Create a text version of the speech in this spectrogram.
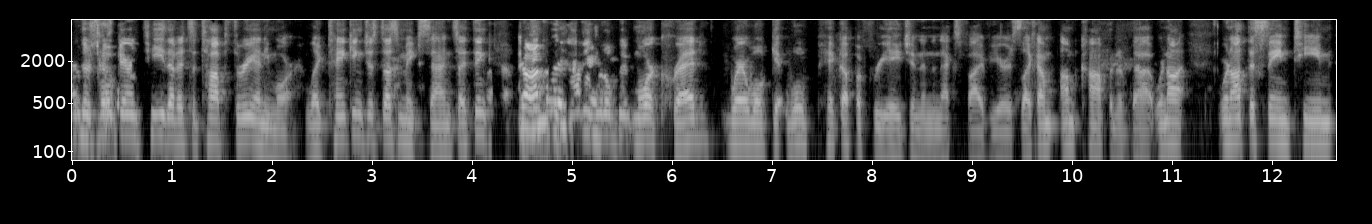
And there's no guarantee that it's a top three anymore. Like tanking just doesn't make sense. I think, no, I think we'll have a little bit more cred where we'll get we'll pick up a free agent in the next five years. Like I'm I'm confident of that. We're not we're not the same team,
